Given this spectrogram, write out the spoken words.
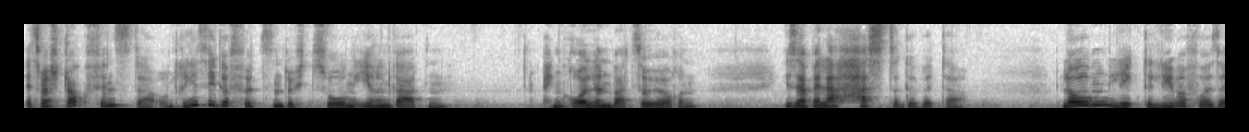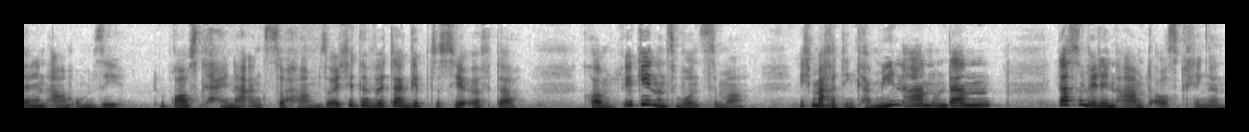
Es war stockfinster und riesige Pfützen durchzogen ihren Garten. Ein Grollen war zu hören. Isabella hasste Gewitter. Logan legte liebevoll seinen Arm um sie. Du brauchst keine Angst zu haben. Solche Gewitter gibt es hier öfter. Komm, wir gehen ins Wohnzimmer. Ich mache den Kamin an und dann lassen wir den Abend ausklingen.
